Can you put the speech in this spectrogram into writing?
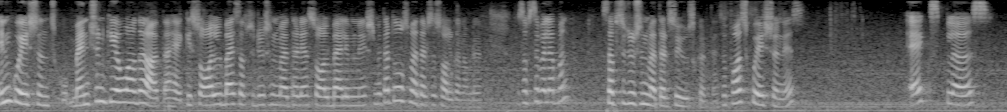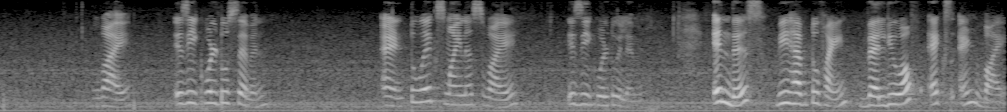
इन क्वेश्चंस को मेंशन किया हुआ अगर आता है कि सॉल्व बाय सब्सटीट्यूशन मेथड या सॉल्व बाय एलिमिनेशन मेथड तो उस मेथड से सॉल्व करना पड़ेगा। तो सबसे पहले अपन सब्सटीट्यूशन मेथड से यूज़ करते हैं। So first question is x plus y is equal to seven and two x minus y is equal to eleven in this we have to find value of x and y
